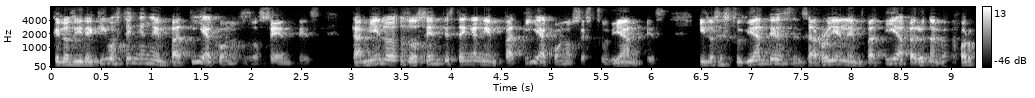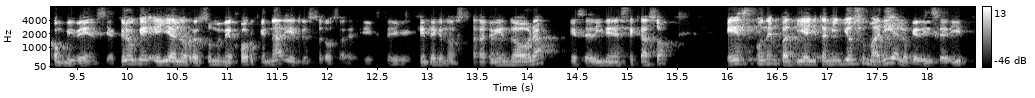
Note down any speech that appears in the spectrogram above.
que los directivos tengan empatía con los docentes, también los docentes tengan empatía con los estudiantes y los estudiantes desarrollen la empatía para una mejor convivencia. Creo que ella lo resume mejor que nadie, este, gente que nos está viendo ahora, que es Edith en este caso, es una empatía, yo también, yo sumaría lo que dice Edith,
